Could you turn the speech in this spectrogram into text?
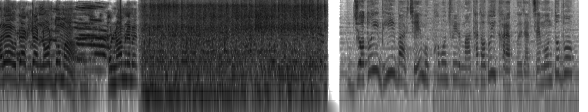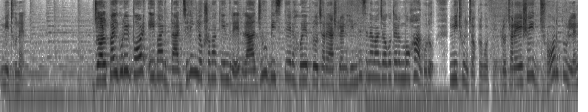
আরে ওটা একটা নর্দমা। ওর নাম নেবে যতই ভিড় বাড়ছে মুখ্যমন্ত্রীর মাথা ততই খারাপ হয়ে যাচ্ছে মন্তব্য মিঠুনের। জলপাইগুড়ির পর এবার দার্জিলিং লোকসভা কেন্দ্রের রাজু বিস্তের হয়ে প্রচারে আসলেন হিন্দি সিনেমা জগতের মহাগুরু মিঠুন চক্রবর্তী। প্রচারে এসেই ঝড় তুললেন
